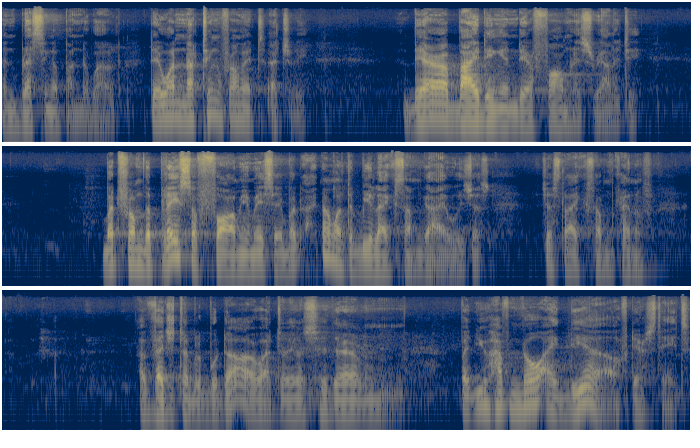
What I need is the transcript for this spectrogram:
and blessing upon the world. They want nothing from it, actually. They are abiding in their formless reality. But from the place of form, you may say, but I don't want to be like some guy who is just, just like some kind of a vegetable Buddha or what. Um, but you have no idea of their state.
